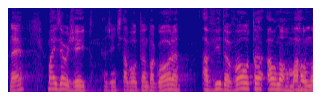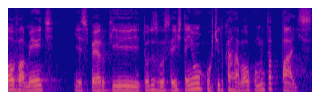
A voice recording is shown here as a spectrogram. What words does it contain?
né? Mas é o jeito, a gente está voltando agora, a vida volta ao normal novamente e espero que todos vocês tenham curtido o carnaval com muita paz,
